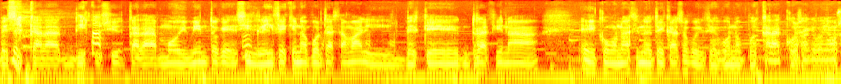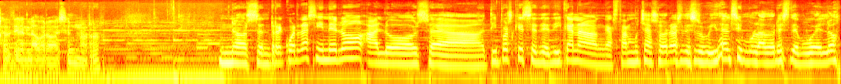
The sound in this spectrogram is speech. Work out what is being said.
ves cada discusión, cada movimiento que si le dices que una puerta está mal y ves que reacciona eh, como no haciéndote caso, pues dices, bueno, pues cada cosa que vayamos a hacer en la obra va a ser un horror. Nos recuerda Sinelo a los eh, tipos que se dedican a gastar muchas horas de su vida en simuladores de vuelo,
